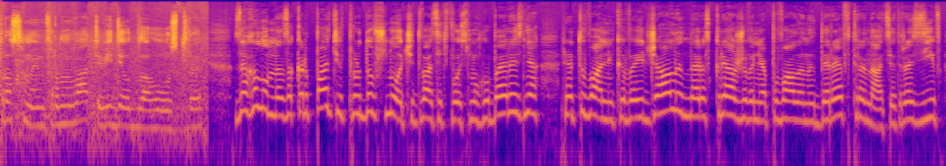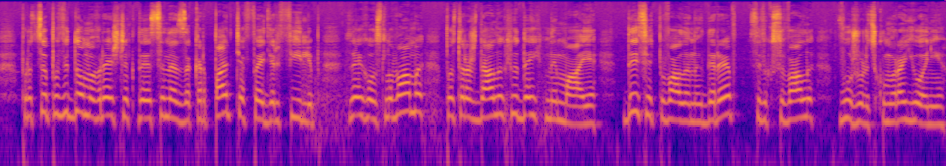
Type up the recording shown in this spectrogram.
просимо інформувати відділ благоустрою. Загалом на Закарпатті впродовж ночі 28 березня рятувальники виїжджали на розкряжування повалених дерев 13 разів. Про це повідомив речник ДСНС Закарпаття Федір Філіп. За його словами, постраждалих людей немає. 10 повалених дерев зафіксували в Ужгородському районі.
